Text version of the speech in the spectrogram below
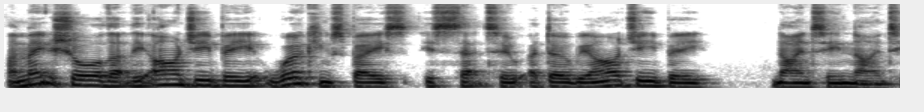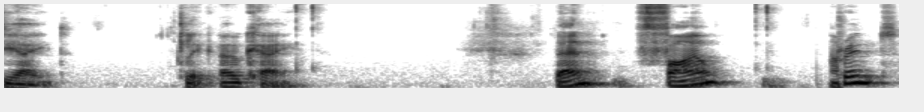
and make sure that the RGB working space is set to Adobe RGB 1998. Click OK. Then File, Print,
